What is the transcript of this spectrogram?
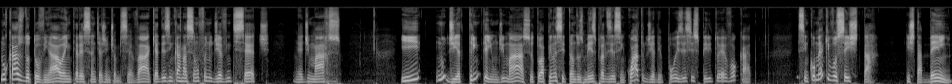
No caso do Dr. Vinhal, é interessante a gente observar que a desencarnação foi no dia 27 né, de março. E no dia 31 de março, eu estou apenas citando os meses para dizer assim, quatro dias depois, esse espírito é evocado. Assim, como é que você está? Está bem?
